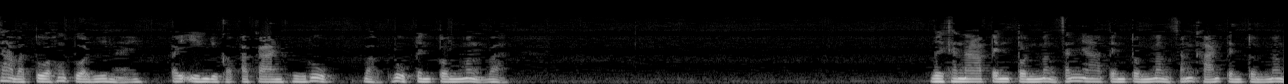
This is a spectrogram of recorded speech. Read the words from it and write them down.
ทราบว่าตัวของตัวอยู่ไหน ไปอิงอยู่กับอาการคือรูปว่ารูปเป็นตนมั่งว่า เวทนาเป็นตนมั่งสัญญาเป็นตนมั่งสังขารเป็นตนมั่ง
